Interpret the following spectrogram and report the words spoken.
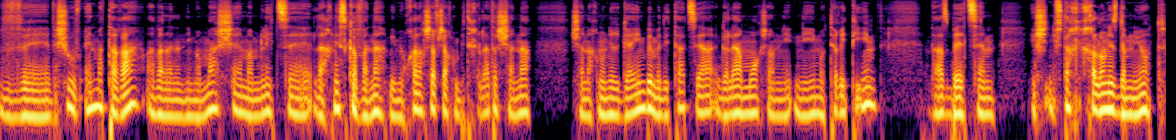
ו, ושוב, אין מטרה, אבל אני ממש ממליץ להכניס כוונה, במיוחד עכשיו שאנחנו בתחילת השנה, שאנחנו נרגעים במדיטציה, גלי המוח שלנו נהיים יותר איטיים, ואז בעצם יש, נפתח חלון הזדמנויות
